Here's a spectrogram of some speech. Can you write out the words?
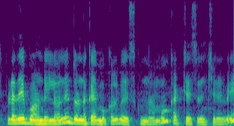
ఇప్పుడు అదే బౌండీలోనే దొండకాయ ముక్కలు వేసుకుందాము. కట్ చేసి ఉంచినవి.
